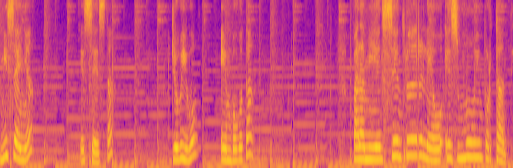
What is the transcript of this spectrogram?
Mi seña es esta. Yo vivo en Bogotá. Para mí el centro de relevo es muy importante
